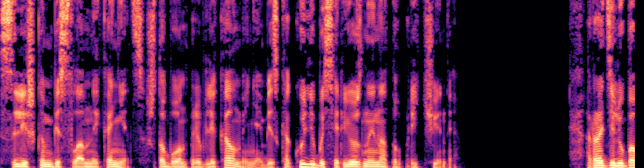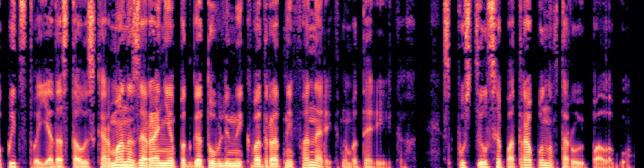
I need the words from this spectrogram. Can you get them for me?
Слишком бесславный конец, чтобы он привлекал меня без какой-либо серьезной на то причины. Ради любопытства я достал из кармана заранее подготовленный квадратный фонарик на батарейках, спустился по трапу на вторую палубу.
